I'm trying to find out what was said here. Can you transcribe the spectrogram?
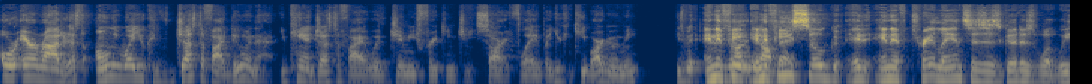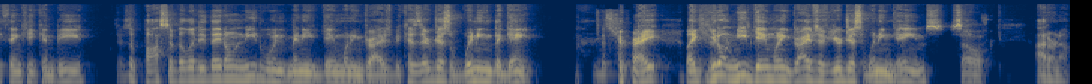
or Aaron Rodgers, that's the only way you could justify doing that. You can't justify it with Jimmy freaking G. Sorry, Flay, but you can keep arguing with me. He's been and if he and if he's so good and if Trey Lance is as good as what we think he can be, there's a possibility they don't need win, many game winning drives because they're just winning the game. That's true, right? Like true. you don't need game winning drives if you're just winning games. So I don't know.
